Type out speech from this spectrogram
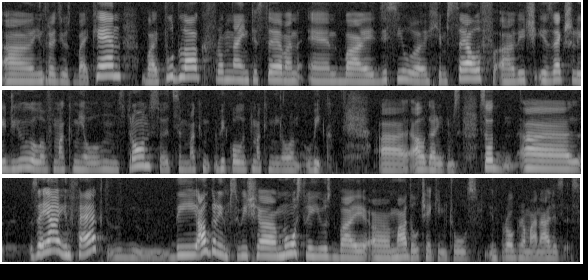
uh, introduced by Ken, by Pudlak from 97, and by D'Silva himself, uh, which is actually a dual of McMillan-Strong, so it's Mac we call it McMillan-Wick algorithms. So they are, in fact, the algorithms which are mostly used by uh, model checking tools in program analysis.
